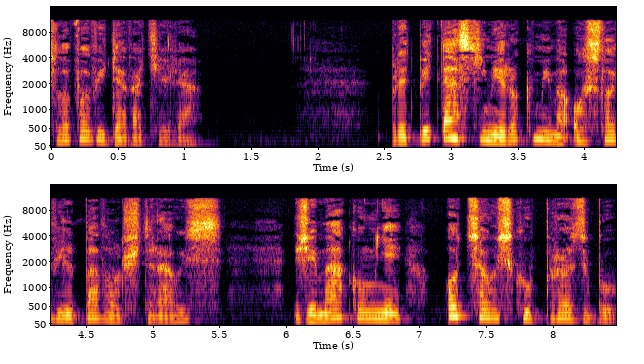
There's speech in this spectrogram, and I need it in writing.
Slovo vydavateľa Pred 15 rokmi ma oslovil Pavol Strauss, že má ku mne otcovskú prozbu,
